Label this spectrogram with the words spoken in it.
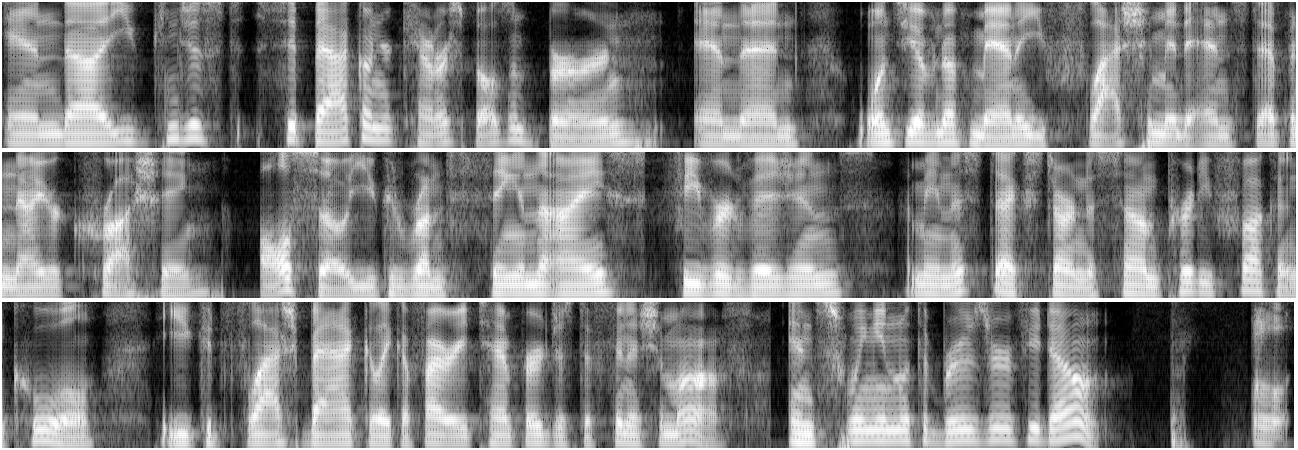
and uh, you can just sit back on your counterspells and burn, and then once you have enough mana, you flash him into end step, and now you're crushing. Also, you could run Thing in the Ice, Fevered Visions. I mean, this deck's starting to sound pretty fucking cool. You could flash back like a Fiery Temper just to finish him off, and swing in with a Bruiser if you don't. Well,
